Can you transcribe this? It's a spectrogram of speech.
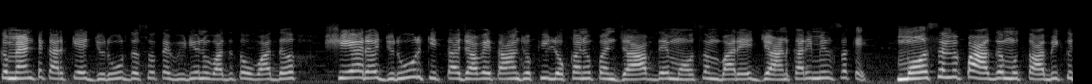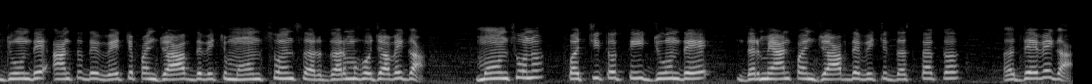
ਕਮੈਂਟ ਕਰਕੇ ਜਰੂਰ ਦੱਸੋ ਤੇ ਵੀਡੀਓ ਨੂੰ ਵੱਧ ਤੋਂ ਵੱਧ ਸ਼ੇਅਰ ਜਰੂਰ ਕੀਤਾ ਜਾਵੇ ਤਾਂ ਜੋ ਕਿ ਲੋਕਾਂ ਨੂੰ ਪੰਜਾਬ ਦੇ ਮੌਸਮ ਬਾਰੇ ਜਾਣਕਾਰੀ ਮਿਲ ਸਕੇ। ਮੌਸਮ ਵਿਭਾਗ ਮੁਤਾਬਿਕ ਜੂਨ ਦੇ ਅੰਤ ਦੇ ਵਿੱਚ ਪੰਜਾਬ ਦੇ ਵਿੱਚ ਮੌਨਸੂਨ ਸਰਗਰਮ ਹੋ ਜਾਵੇਗਾ। ਮੌਨਸੂਨ 25 ਤੋਂ 30 ਜੂਨ ਦੇ ਦਰਮਿਆਨ ਪੰਜਾਬ ਦੇ ਵਿੱਚ ਦਸਤਕ ਦੇਵੇਗਾ।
